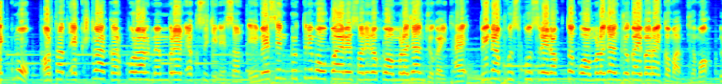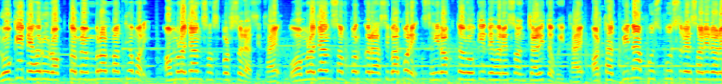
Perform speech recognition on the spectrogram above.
ଏକ୍ମୋ ଅର୍ଥାତ୍ ଏକ୍ସଟ୍ରା କର୍ପୋରାଲ ମେମ୍ବ୍ରେନ୍ ଅକ୍ସିଜେନେସନ୍ ଏହି ମେସିନ୍ କୃତ୍ରିମ ଉପାୟରେ ଶରୀରକୁ ଅମ୍ଳଜାନ ଯୋଗାଇଥାଏ ବିନା ଫୁସ୍ଫୁସ୍ରେ ରକ୍ତକୁ ଅମ୍ଳଜାନ ଯୋଗାଇବାର ଏକ ମାଧ୍ୟମ ରୋଗୀ ଦେହରୁ ରକ୍ତ ମେମ୍ବ୍ରେନ୍ ମାଧ୍ୟମରେ ଅମ୍ଳଜାନ ସଂସ୍ପର୍ଶରେ ଆସିଥାଏ ଓ ଅମ୍ଳଜାନ ସମ୍ପର୍କରେ ଆସିବା ପରେ ସେହି ରକ୍ତ ରୋଗୀ ଦେହରେ ସଞ୍ଚାଳିତ ହୋଇଥାଏ ଅର୍ଥାତ୍ ବିନା ଫୁସ୍ଫୁସ୍ରେ ଶରୀରରେ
